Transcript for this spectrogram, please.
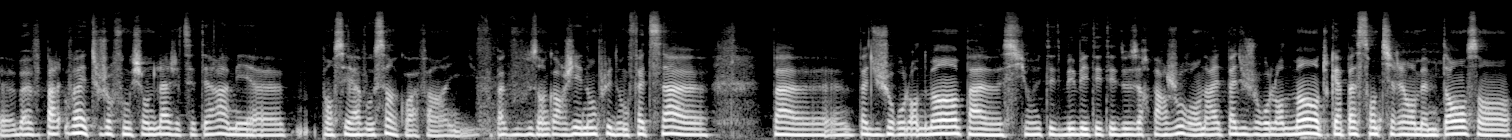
euh, bah, ouais, toujours fonction de l'âge, etc. Mais euh, pensez à vos seins, quoi. Enfin, il ne faut pas que vous vous engorgiez non plus. Donc faites ça, euh, pas, pas du jour au lendemain, pas si on était bébé tété deux heures par jour, on n'arrête pas du jour au lendemain. En tout cas, pas s'en tirer en même temps, sans,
